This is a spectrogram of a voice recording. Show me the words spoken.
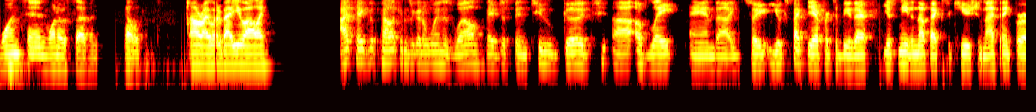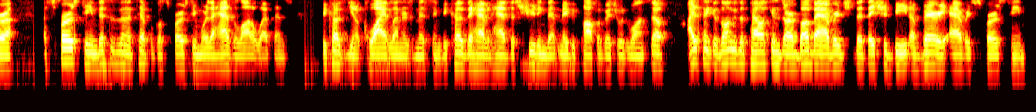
110, 107 Pelicans. All right. What about you, Ollie? I think the Pelicans are going to win as well. They've just been too good uh, of late, and uh, so you, expect the effort to be there. You just need enough execution. I think for a, a, Spurs team, this isn't a typical Spurs team where they has a lot of weapons because you know Kawhi Leonard's missing because they haven't had the shooting that maybe Popovich would want. So I just think as long as the Pelicans are above average, that they should beat a very average Spurs team.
